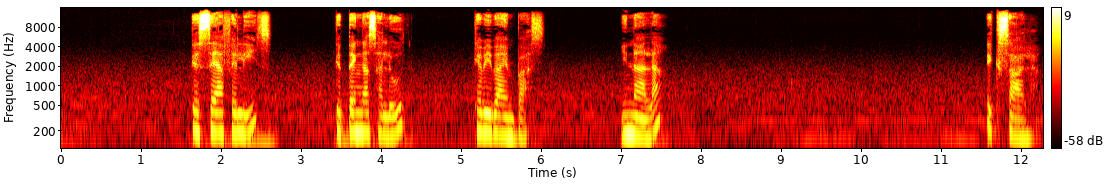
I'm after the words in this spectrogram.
Que sea feliz, que tenga salud, que viva en paz. Inhala. Exhala.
